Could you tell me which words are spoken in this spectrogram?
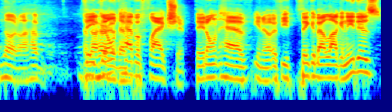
No, no, I have. I've they not heard of don't them. have a flagship. They don't have, you know, if you think about Lagunitas,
